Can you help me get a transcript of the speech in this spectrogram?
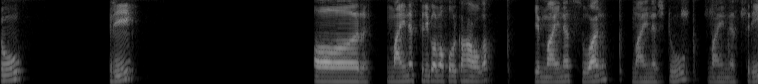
टू थ्री और माइनस थ्री कॉमा फोर कहाँ होगा? ये minus one minus two minus three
